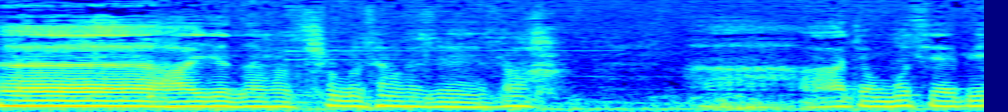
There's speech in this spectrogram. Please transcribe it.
에, 아, 이제 나가 출몰 생사진이라 아, 아주 무쇠비.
